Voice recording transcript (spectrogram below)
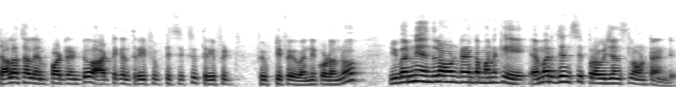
చాలా చాలా important. Article three fifty six three fifty five అన్నీ కూడాను. ఇవన్నీ ఎందులో ఉంటాయంటే మనకి ఎమర్జెన్సీ ప్రొవిజన్స్లో ఉంటాయండి.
